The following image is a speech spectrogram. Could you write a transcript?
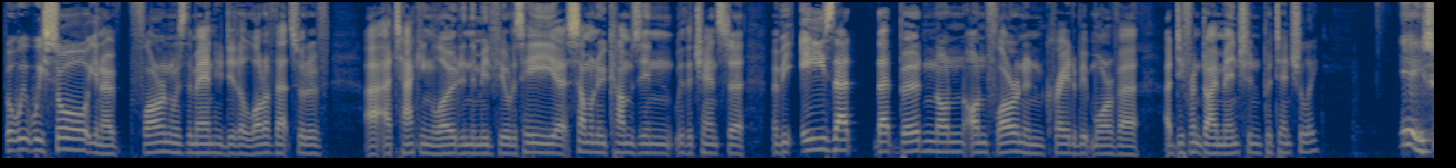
But we, we saw, you know, Florin was the man who did a lot of that sort of uh, attacking load in the midfield. Is he uh, someone who comes in with a chance to maybe ease that, that burden on, on Florin and create a bit more of a, a different dimension potentially? Yeah, he's,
